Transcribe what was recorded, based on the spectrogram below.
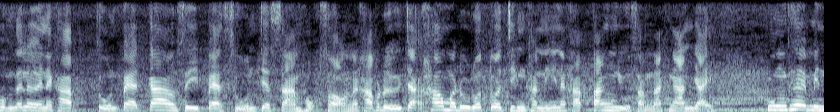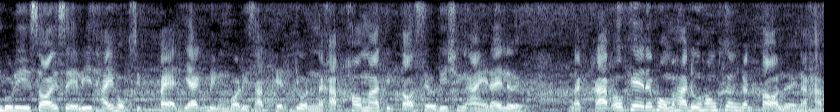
ผมได้เลยนะครับ 0894807362 นะครับ หรือจะเข้ามาดูรถตัวจริงคันนี้นะครับ ตั้งอยู่สำนักงานใหญ่ กรุงเทพมินบุรีซอยเสรีไทย 68 แยกหนึ่งบริษัทเพชรยนต์นะครับ เข้ามาติดต่อเซลล์ที่ชื่อไอได้เลยนะครับ โอเค เดี๋ยวผมพาดูห้องเครื่องกันต่อเลยนะครับ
